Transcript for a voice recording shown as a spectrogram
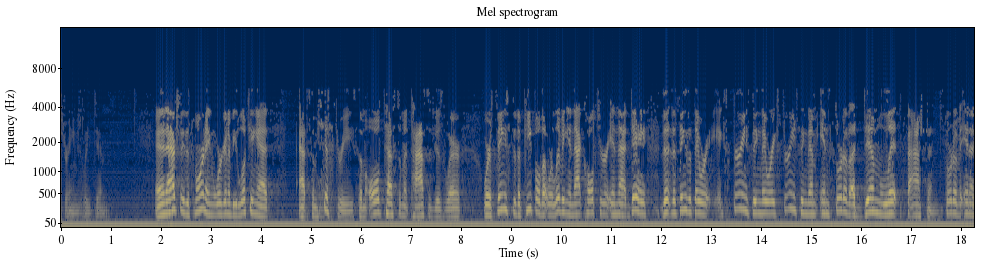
strangely dim. And actually this morning we're going to be looking at at some history, some Old Testament passages where where things to the people that were living in that culture in that day, the, the things that they were experiencing, they were experiencing them in sort of a dim lit fashion, sort of in a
